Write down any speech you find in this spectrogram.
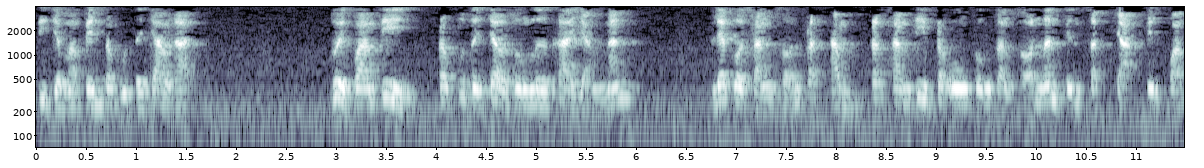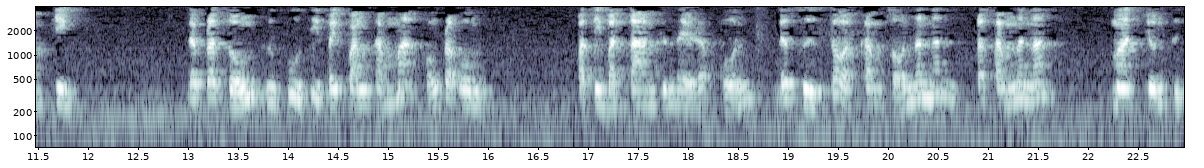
ที่จะมาเป็นพระพุทธเจ้าได้ ด้วยความที่พระพุทธเจ้าทรงเลอค่าอย่างนั้น แล้วก็สั่งสอนพระธรรม พระธรรมที่พระองค์ทรงสั่งสอนนั้นเป็นสัจจะเป็นความจริง และพระสงฆ์คือผู้ที่ไปฟังธรรมะของพระองค์ ปฏิบัติตามจนได้รับผล และสืบทอดคำสอนนั้นๆ พระธรรมนั้นๆ มาจนถึง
